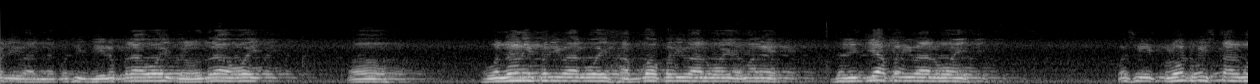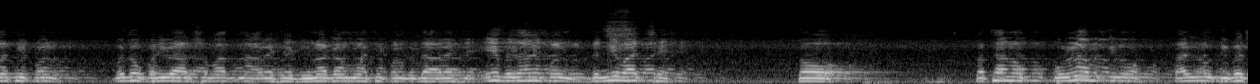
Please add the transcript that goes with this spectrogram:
પરિવારને. પછી વીરપરા હોય જળોદરા હોય વનાણી પરિવાર હોય, હાબવા પરિવાર હોય, અમારે ધરીજિયા પરિવાર હોય. પછી પ્લોટ વિસ્તારમાંથી પણ બધો પરિવાર સમાજના આવે છે, જૂના ગામમાંથી પણ બધા આવે છે. એ બધાને પણ ધન્યવાદ છે. તો કથાનો પૂર્ણાવતીનો કાલનો દિવસ.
